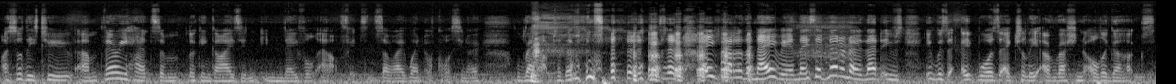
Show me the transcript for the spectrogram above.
I saw these two um, very handsome looking guys in, in naval outfits, and so I went, of course, you know, ran up to them and said, Are you part of the Navy? And they said, No, no, no, that it was, it was, it was actually a Russian oligarch's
